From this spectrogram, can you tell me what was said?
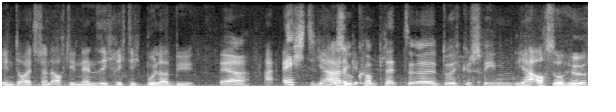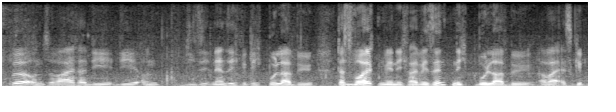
in Deutschland auch, die nennen sich richtig Bullabü. Ja. Ah, echt? Ja, Also komplett äh, durchgeschrieben? Ja, auch so Höfe und so weiter, die, die, und die nennen sich wirklich Bullabü. Das wollten wir nicht, weil wir sind nicht Bullabü. Aber es gibt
